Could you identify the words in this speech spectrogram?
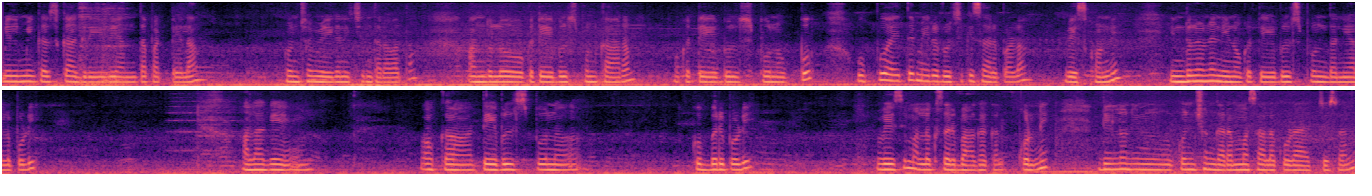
మిల్ మేకర్స్కి ఆ గ్రేవీ అంతా పట్టేలా కొంచెం వేగనిచ్చిన తర్వాత అందులో ఒక టేబుల్ స్పూన్ కారం ఒక టేబుల్ స్పూన్ ఉప్పు. ఉప్పు అయితే మీరు రుచికి సరిపడా వేసుకోండి. ఇందులోనే నేను ఒక టేబుల్ స్పూన్ ధనియాల పొడి అలాగే ఒక టేబుల్ స్పూన్ కొబ్బరి పొడి వేసి మళ్ళీ ఒకసారి బాగా కలుపుకోండి. దీనిలో నేను కొంచెం గరం మసాలా కూడా యాడ్ చేశాను.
